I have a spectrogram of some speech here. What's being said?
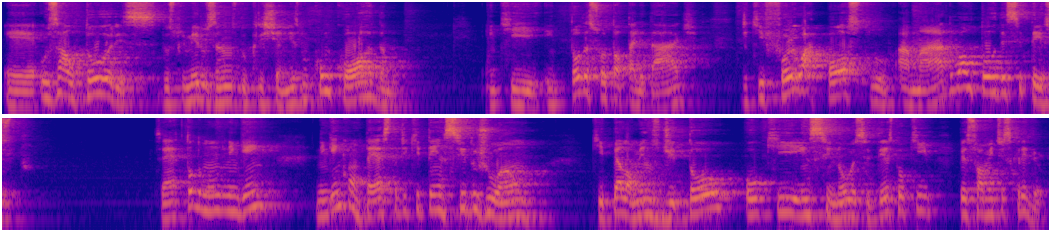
É, os autores dos primeiros anos do cristianismo concordam em que, em toda a sua totalidade, de que foi o apóstolo amado o autor desse texto. Certo? Todo mundo, ninguém, ninguém contesta de que tenha sido João que pelo menos ditou ou que ensinou esse texto ou que pessoalmente escreveu.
